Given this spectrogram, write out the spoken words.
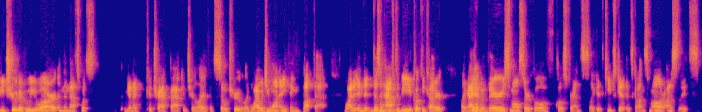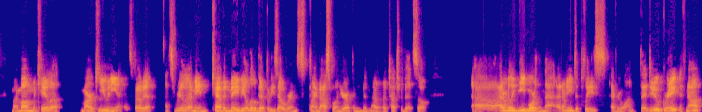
be true to who you are, and then that's what's gonna attract back into your life. It's so true. Like, why would you want anything but that? Why? And it doesn't have to be a cookie cutter. Like, I have a very small circle of close friends. Like, it keeps get it's gotten smaller. Honestly, it's my mom, Michaela, Mark, you, and mm-hmm. Ian. That's about it. That's really. I mean, Kevin maybe a little bit, but he's over and playing basketball in Europe and been out of touch a bit. So uh, I don't really need more than that. I don't need to please everyone. If I do, great. If not,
